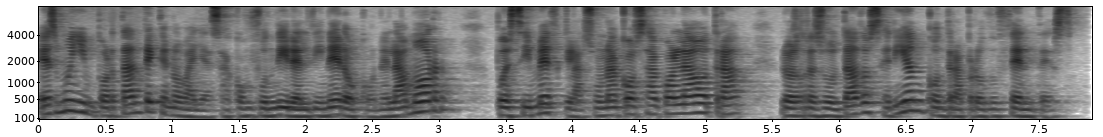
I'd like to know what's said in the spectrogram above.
es muy importante que no vayas a confundir el dinero con el amor, pues si mezclas una cosa con la otra, los resultados serían contraproducentes.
